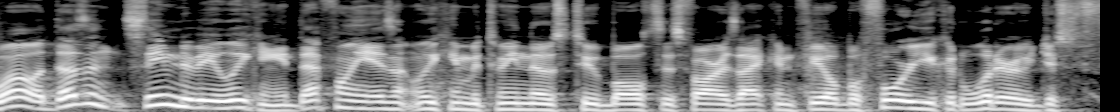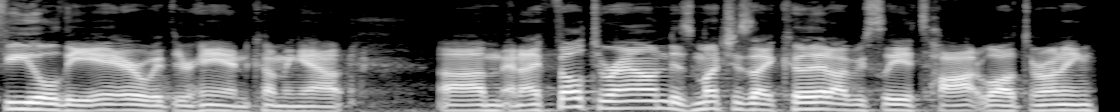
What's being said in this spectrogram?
Well, it doesn't seem to be leaking. It definitely isn't leaking between those two bolts as far as I can feel before you could literally just feel the air with your hand coming out. Um, and I felt around as much as I could. Obviously, it's hot while it's running.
